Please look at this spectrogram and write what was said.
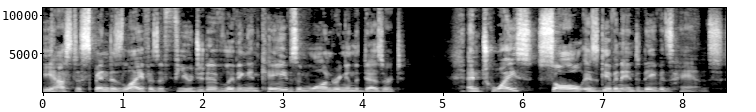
he has to spend his life as a fugitive, living in caves and wandering in the desert, and twice Saul is given into David's hands.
